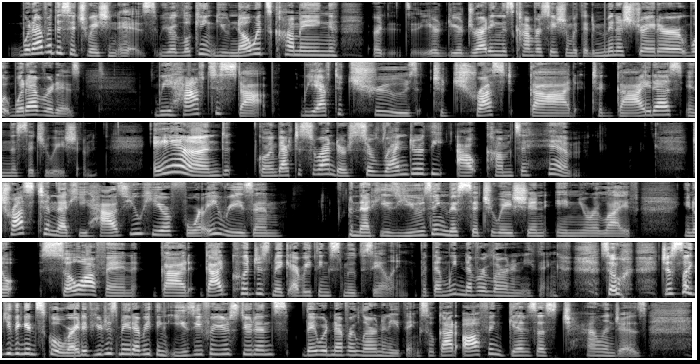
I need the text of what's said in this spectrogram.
Whatever the situation is, you're looking, you know it's coming, or you're, you're dreading this conversation with an administrator, whatever it is. We have to stop. We have to choose to trust God to guide us in the situation. And going back to surrender, surrender the outcome to Him. Trust Him that He has you here for a reason and that He's using this situation in your life. You know, so often God God could just make everything smooth sailing, but then we never learn anything. So just like you think in school, right? If you just made everything easy for your students, they would never learn anything. So God often gives us challenges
